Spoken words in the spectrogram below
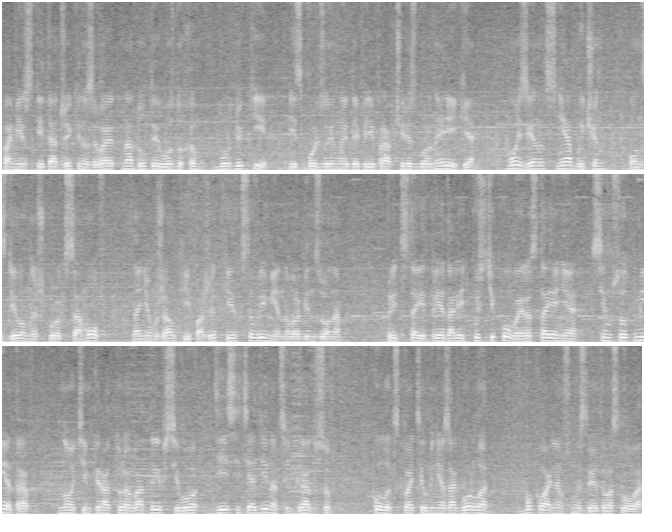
памирские таджики называют надутые воздухом бурдюки, используемые для переправ через горные реки. Мой зенец необычен, он сделан из шкурок самов, на нем жалкие пожитки современного Робинзона. Предстоит преодолеть пустяковое расстояние 700 метров, но температура воды всего 10-11 градусов. Холод схватил меня за горло в буквальном смысле этого слова.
